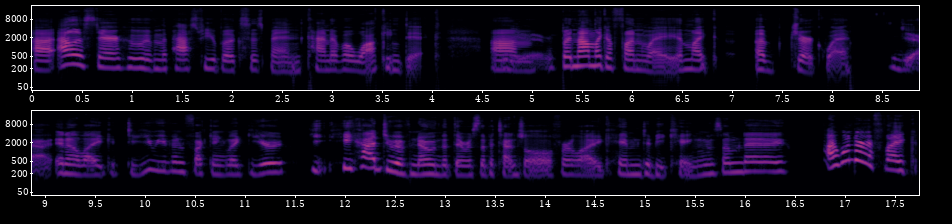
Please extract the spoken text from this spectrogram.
uh, Alistair, who in the past few books has been kind of a walking dick. Um, yeah. But not in like a fun way, in like a jerk way. Yeah, in a like, do you even fucking like you're he, he had to have known that there was the potential for like him to be king someday. I wonder if like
